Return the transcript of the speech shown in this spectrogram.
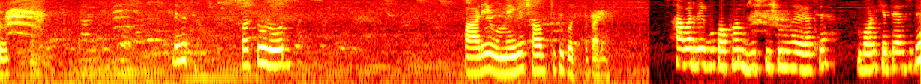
রোদ। দেখেছ? কত রোদ। পারে ও মেঘে সব কিছু করতে পারে। আবার দেখব কখন বৃষ্টি শুরু হয়ে গেছে। বর খেতে আসবে,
